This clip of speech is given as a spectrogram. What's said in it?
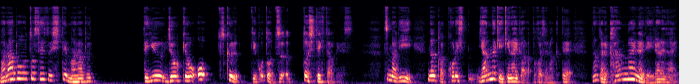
学ぼうとせずして学ぶっていう状況を作るっていうことをずっとしてきたわけです。つまり、なんかこれやんなきゃいけないからとかじゃなくて、なんかね、考えないでいられない。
